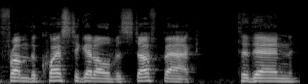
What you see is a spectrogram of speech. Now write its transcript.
from the quest to get all of his stuff back to then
